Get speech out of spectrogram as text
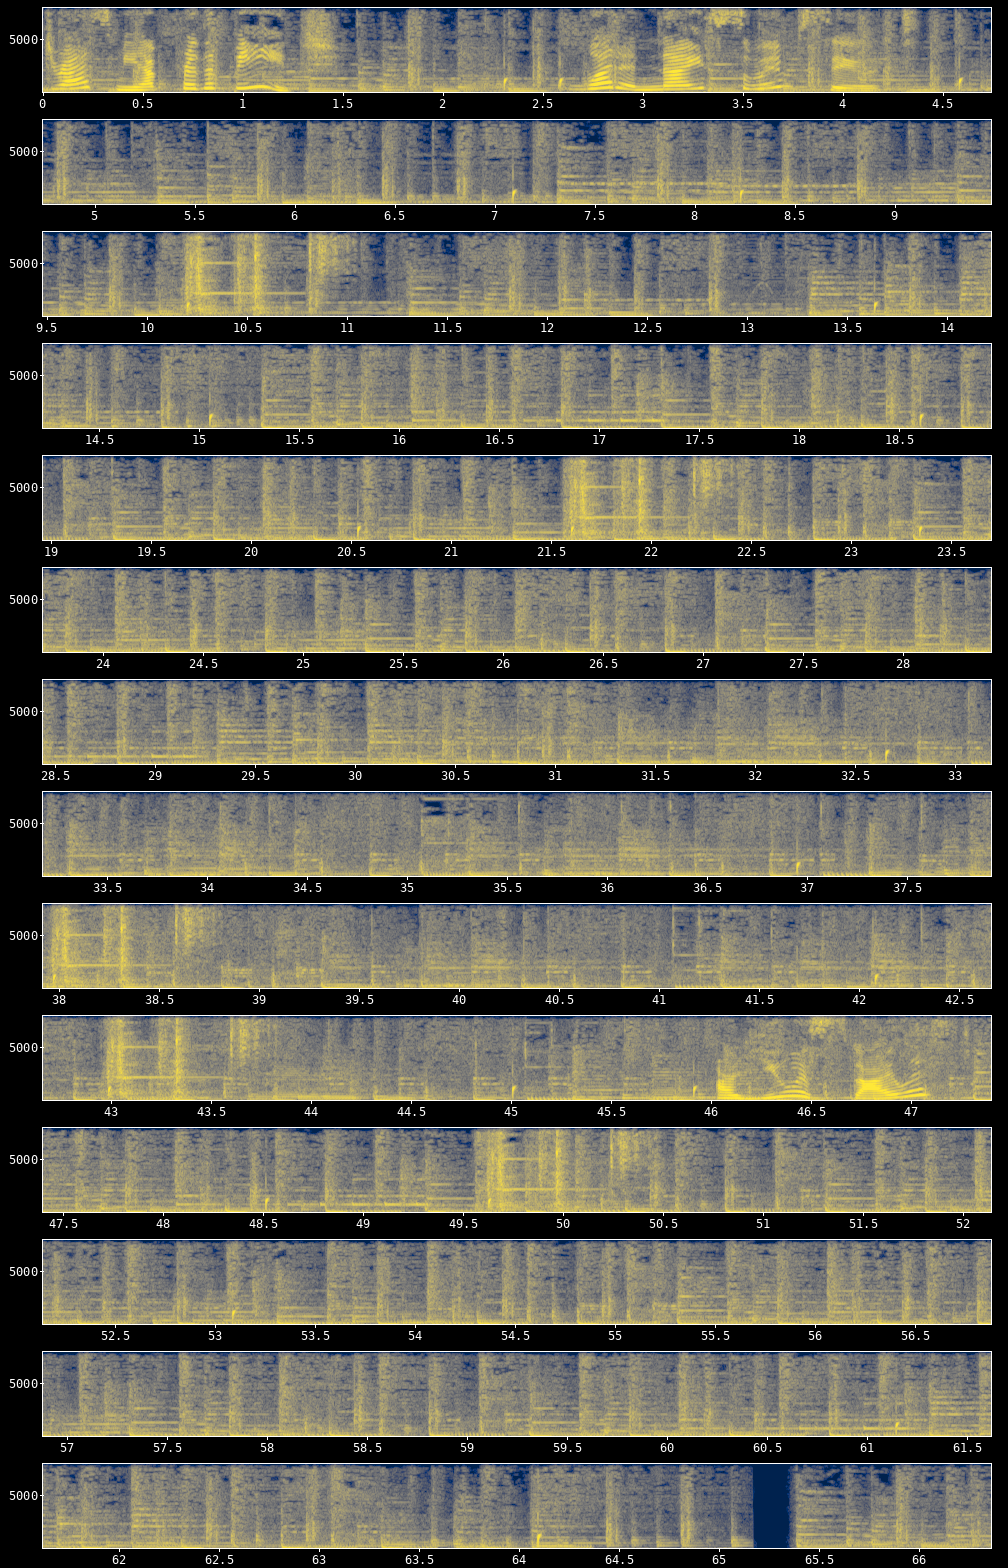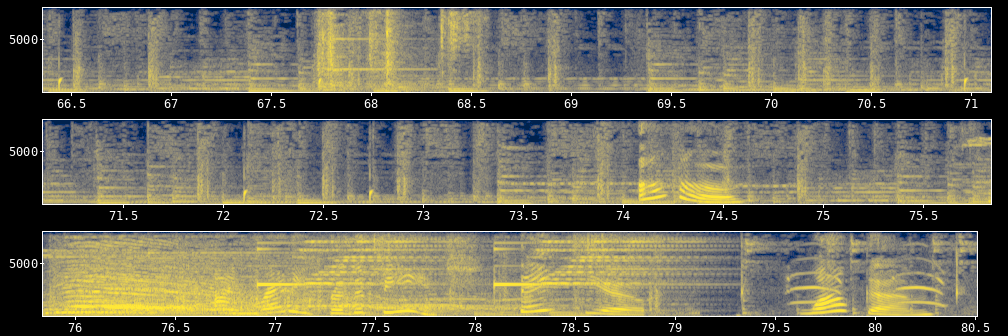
dress me up for the beach. What a nice swimsuit! Are you a stylist? Oh! I'm ready for the beach. Thank you. Welcome.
